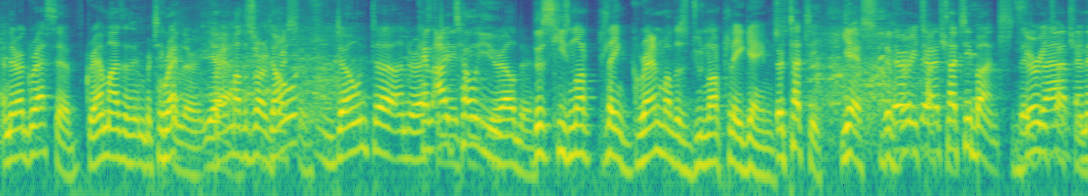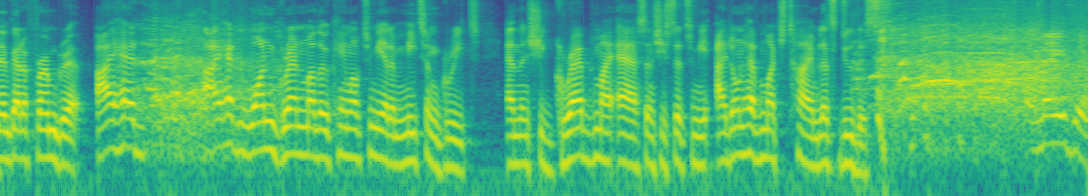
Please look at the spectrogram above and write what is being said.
and they're aggressive. Grandmas in particular. yeah. grandmothers are don't, aggressive. Don't uh, Can underestimate I tell your you, elders. this? He's not playing. Grandmothers do not play games. they're touchy. yes, they're, They're, very they're touchy. a touchy bunch. They Very grab touchy. And they've got a firm grip. I had, I had one grandmother who came up to me at a meet and greet, and then she grabbed my ass and she said to me, "I don't have much time. Let's do this." Amazing.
